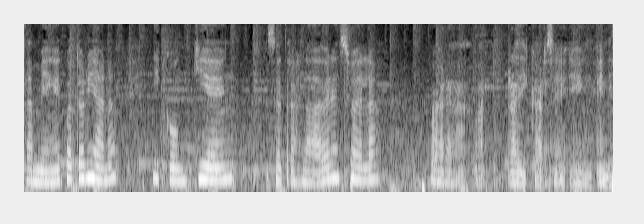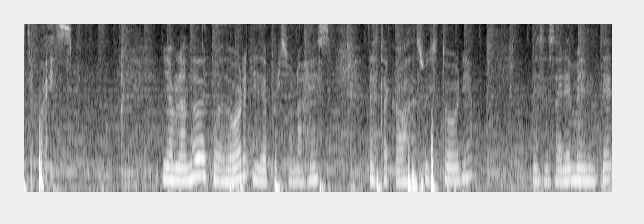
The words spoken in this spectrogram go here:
también ecuatoriana, y con quien se traslada a Venezuela para radicarse en, en este país. Y hablando de Ecuador y de personajes destacados de su historia, necesariamente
